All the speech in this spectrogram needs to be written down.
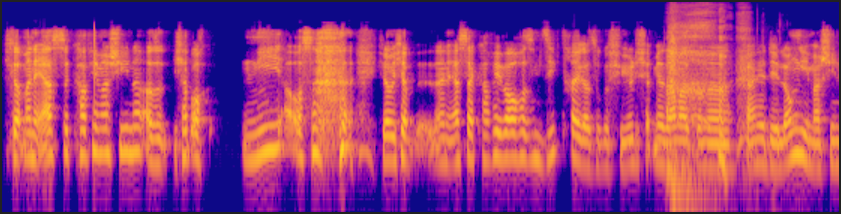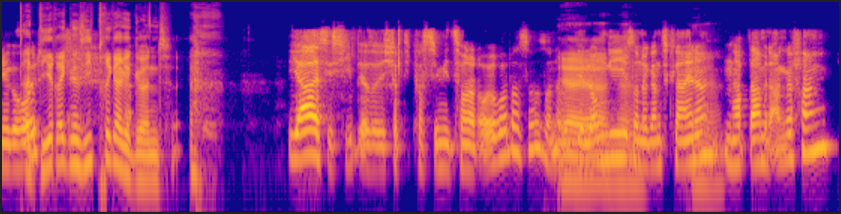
ich glaube meine erste Kaffeemaschine, also ich habe auch nie aus, ich glaube, ich habe, mein erster Kaffee war auch aus dem Siebträger so gefühlt. Ich habe mir damals so eine kleine DeLonghi-Maschine geholt. Hat direkt eine Siebträger gegönnt. Ja, es ist, also ich glaube, die kostet irgendwie 200 Euro oder so, so eine ja, DeLonghi, ja, ja. so eine ganz kleine, und habe damit angefangen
